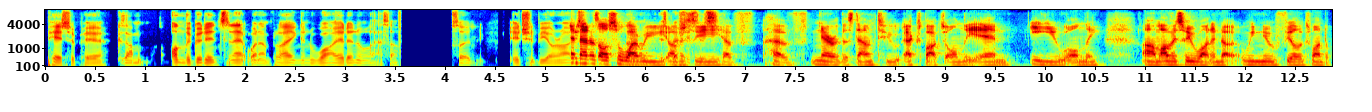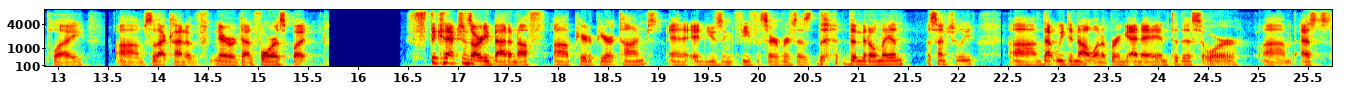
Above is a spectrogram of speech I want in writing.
peer to peer because I'm on the good internet when I'm playing and wired and all that stuff. So it should be alright. And that is also why um, we obviously have have narrowed this down to Xbox only and EU only. Um, obviously, we wanted to we knew Felix wanted to play, um, so that kind of narrowed down for us. But the connection's already bad enough peer to peer at times, and, and, using FIFA servers as the, the middleman essentially. Um, that we did not want to bring NA into this or um, S-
